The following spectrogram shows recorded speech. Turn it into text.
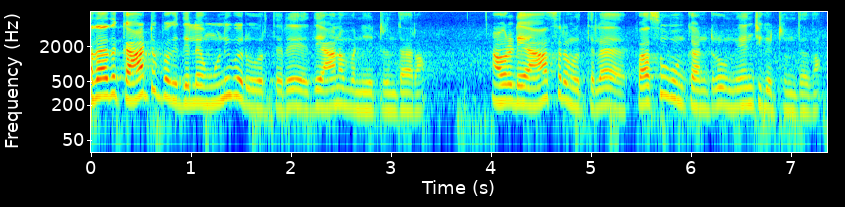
அதாவது காட்டுப்பகுதியில் முனிவர் ஒருத்தர் தியானம் பண்ணிகிட்டு இருந்தாராம். அவருடைய ஆசிரமத்தில் பசுவும் கன்றும் மேய்ஞ்சிக்கிட்டு இருந்ததாம்.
